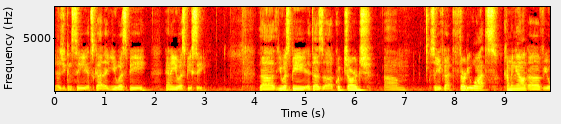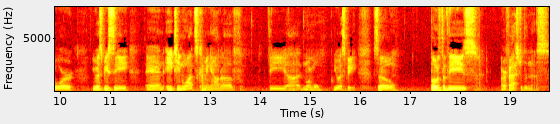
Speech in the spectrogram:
As you can see, it's got a USB and a USB-C. The USB, it does a quick charge. Um, so you've got 30 watts coming out of your USB-C and 18 watts coming out of the uh, normal USB. So both of these are faster than this.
